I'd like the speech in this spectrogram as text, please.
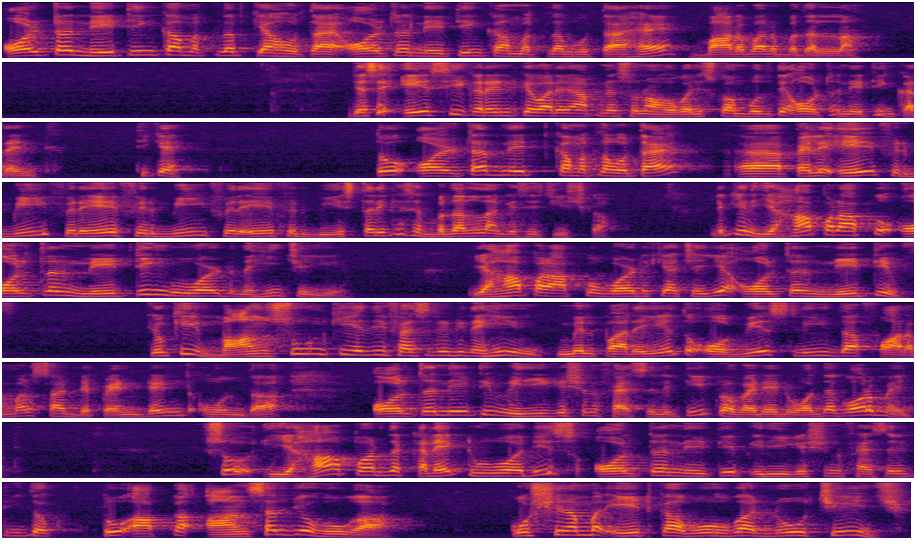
ऑल्टरनेटिंग का मतलब क्या होता है? ऑल्टरनेटिंग का मतलब होता है बार बार बदलना. जैसे एसी करंट के बारे में आपने सुना होगा, जिसको हम बोलते हैं ऑल्टरनेटिंग करंट ठीक है? तो ऑल्टरनेट का मतलब होता है पहले ए फिर बी फिर ए फिर बी फिर ए फिर बी इस तरीके से बदलना किसी चीज़ का। लेकिन यहाँ पर आपको ऑल्टरनेटिंग वर्ड नहीं चाहिए। यहाँ पर आपको वर्ड क्या चाहिए? ऑल्टरनेटिव क्योंकि मानसून की यदि फैसिलिटी नहीं मिल पा रही है तो obviously the farmers are dependent on the alternative irrigation facility provided by the government so यहाँ पर the correct word is alternative irrigation facility तो आपका आंसर जो होगा क्वेश्चन नंबर एट का वो होगा no change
